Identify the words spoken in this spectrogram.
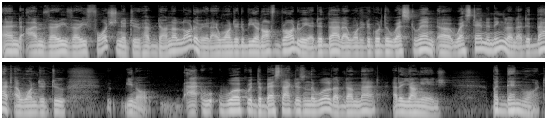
And I'm very, very fortunate to have done a lot of it. I wanted to be on off Broadway. I did that. I wanted to go to the West End, uh, West End in England. I did that. I wanted to, you know, a- w- work with the best actors in the world. I've done that at a young age. But then what?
